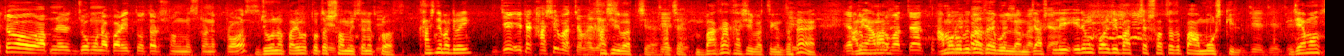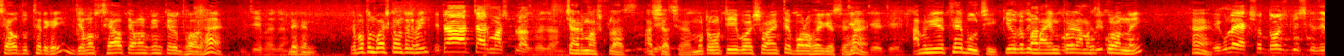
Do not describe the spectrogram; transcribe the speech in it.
এটাও আপনার যমুনা পাড়ি তোতার সংমিশ্রণে ক্রস যৌনা পারি তোতার সংমিশ্রণে। ক্রস খাসনি বাটি ভাই? যে এটা খাসির বাচ্চা ভাই খাসির বাচ্চা আচ্ছা বাঘা খাসির বাচ্চা কিন্তু হ্যাঁ। আমি আমার বাচ্চা আমার অভিজ্ঞতায় বললাম যে আসলে এরকম কোয়ালিটির বাচ্চা সচরাচর পাওয়া মুশকিল। যেমন স্যাও দুধ থেকে দেখাই যেমন স্যাও তেমন কিন্তু এর ধর হ্যাঁ। জি ভাইজান। দেখেন এর প্রথম বয়স কেমন চলে ভাই? এটা চার মাস প্লাস ভাইজান। চার মাস প্লাস আচ্ছা আচ্ছা। মোটামুটি এই বয়সে অনেকটা বড় হয়ে গেছে হ্যাঁ। আমি নিজের থেকে বলছি কেউ যদি মাইন্ড করেন আমার করার নাই হ্যাঁ? এগুলো একশো দশ বিশ কেজি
